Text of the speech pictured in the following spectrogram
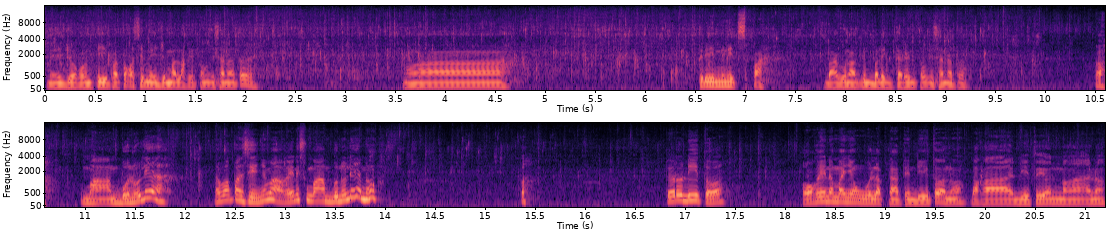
medyo konti pa to kasi medyo malaki tong isa na to eh. Mga 3 minutes pa bago natin baligtarin tong isa na to. Ah, umaambon uli ah. Napapansin nyo mga kainis, umaambon uli ano? Ah. Pero dito, okay naman yung ulap natin dito, no? Baka dito yon mga ano,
